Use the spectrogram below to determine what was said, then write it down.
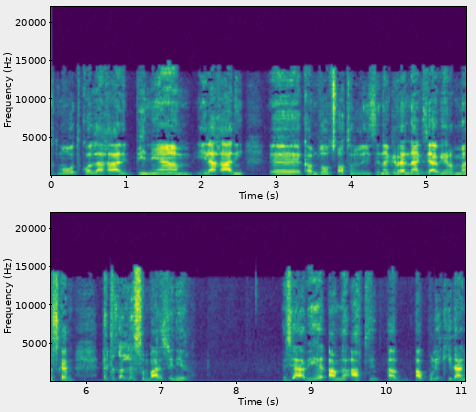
ክትመውት ኮላ ከዓኒ ቢንያም ኢላ ከዓኒ ከም ዘውፀትሉ ዝነግረና እግዚኣብሔር መስከን እቲ ቅልስ እምበር እዚ ነይሩ። እግዚኣብሔር ኣምላኽ ኣብቲ ኣብ ብሉይ ኪዳን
